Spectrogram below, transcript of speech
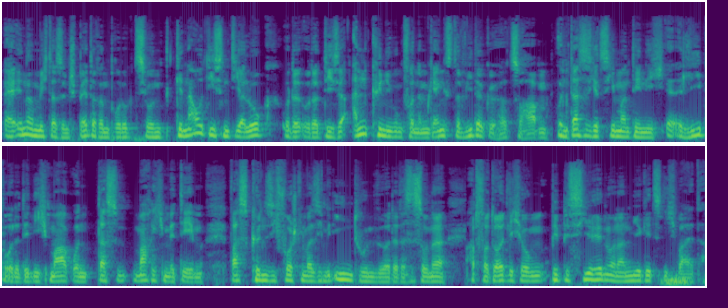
erinnere mich, dass in späteren Produktionen genau diesen Dialog oder oder diese Ankündigung von einem Gangster wiedergehört zu haben. Und das ist jetzt jemand, den ich äh, liebe oder den ich mag und das mache ich mit dem. Was können Sie sich vorstellen, was ich mit Ihnen tun würde? Das ist so eine Art Verdeutlichung, bis hierhin und an mir geht's nicht weiter.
